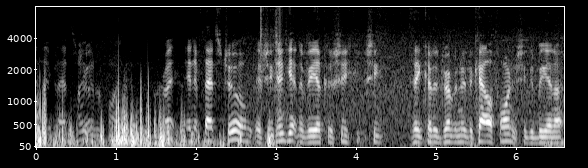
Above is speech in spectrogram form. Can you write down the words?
And if that's true, right? And if that's true, if she did get in a vehicle, she she they could have driven her to California. She could be in a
